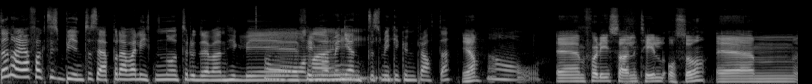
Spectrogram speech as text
den har jeg faktisk begynt å se på da jeg var liten og trodde det var en hyggelig oh, film om en jente som ikke kunne prate. Ja. Oh. Um, fordi Silent Hill også em,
